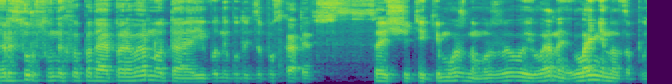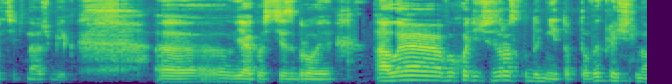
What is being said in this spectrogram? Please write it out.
ресурс у них випадає перевернута, і вони будуть запускати все, що тільки можна. Можливо, і Лени, Леніна запустять в наш бік е, в якості зброї. Але виходячи з розкладу, ні. Тобто виключно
